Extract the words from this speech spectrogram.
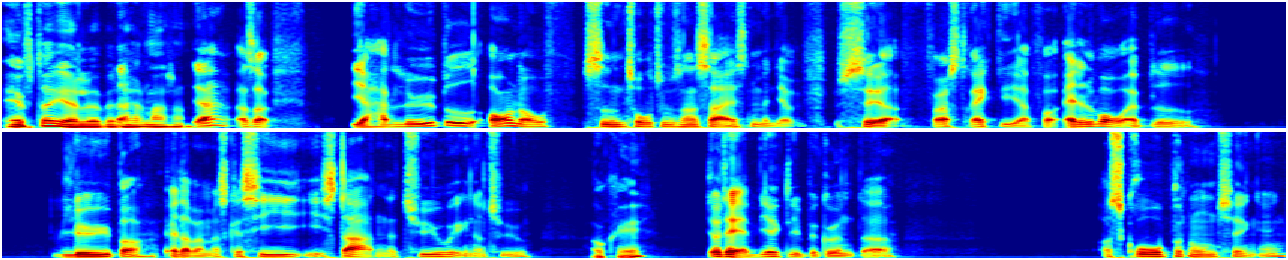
Efter jeg løb et Ja. ja. halvmarathon? Ja, altså, jeg har løbet on off siden 2016, men jeg ser først rigtigt, at jeg for alvor er blevet løber, eller hvad man skal sige, i starten af 2021. Okay. Det var da jeg virkelig begyndte at, at skrue på nogle ting, ikke?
